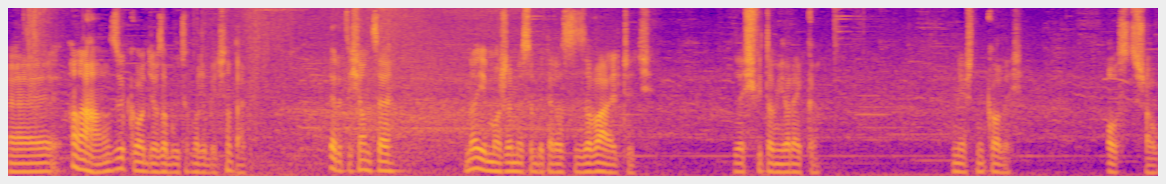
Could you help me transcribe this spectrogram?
E, aha, zwykły oddział zabójców może być, no tak. 4000. No i możemy sobie teraz zawalczyć ze świtą Joreka. Śmieszny koleś. Ostrzał.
